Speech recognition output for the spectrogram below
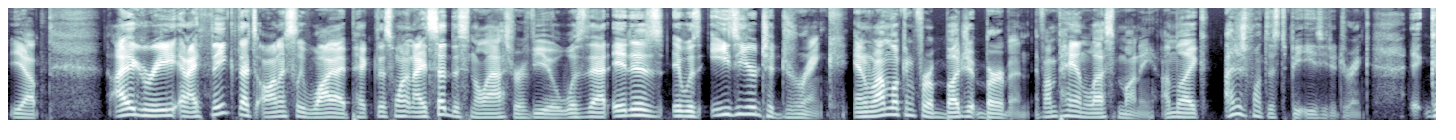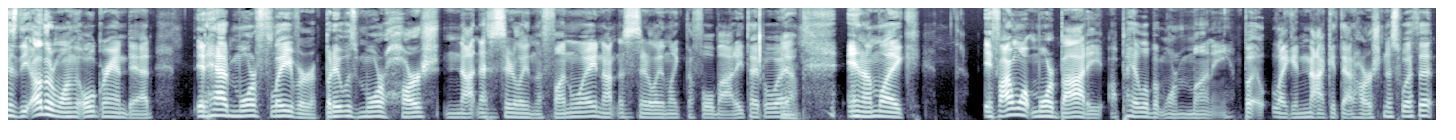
Yep. I agree, and I think that's honestly why I picked this one. And I said this in the last review was that it is it was easier to drink. And when I'm looking for a budget bourbon, if I'm paying less money, I'm like, I just want this to be easy to drink. Because the other one, the old granddad, it had more flavor, but it was more harsh, not necessarily in the fun way, not necessarily in like the full body type of way. Yeah. And I'm like, if I want more body, I'll pay a little bit more money, but like and not get that harshness with it.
